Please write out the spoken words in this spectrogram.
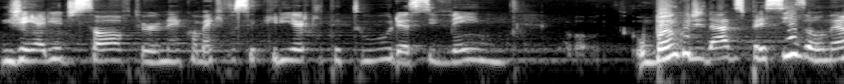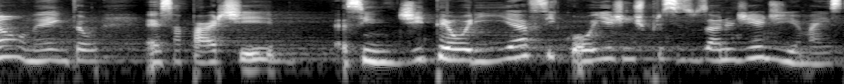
engenharia de software, né? Como é que você cria arquitetura, se vem o banco de dados precisa ou não, né? Então, essa parte assim de teoria ficou e a gente precisa usar no dia a dia, mas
